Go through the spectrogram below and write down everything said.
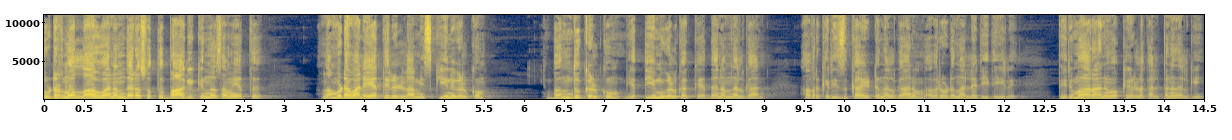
തുടർന്ന് അള്ളാഹു അനന്തര സ്വത്ത് ഭാഗിക്കുന്ന സമയത്ത് നമ്മുടെ വലയത്തിലുള്ള മിസ്കീനുകൾക്കും ബന്ധുക്കൾക്കും യത്തീമുകൾക്കൊക്കെ ധനം നൽകാൻ അവർക്ക് റിസുക്കായിട്ട് നൽകാനും അവരോട് നല്ല രീതിയിൽ പെരുമാറാനും ഒക്കെയുള്ള കൽപ്പന നൽകി.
